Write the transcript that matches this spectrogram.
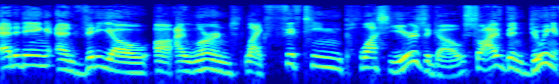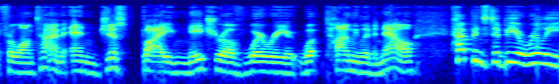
editing and video uh, i learned like 15 plus years ago so i've been doing it for a long time and just by nature of where we what time we live in now happens to be a really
